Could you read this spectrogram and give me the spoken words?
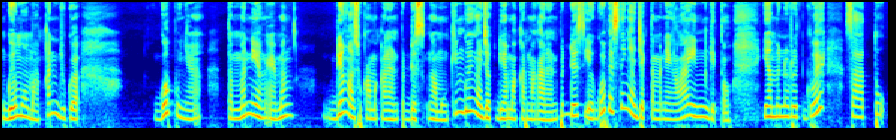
Gue mau makan juga gue punya temen yang emang dia nggak suka makanan pedes. Nggak mungkin gue ngajak dia makan makanan pedes ya gue pasti ngajak temen yang lain gitu. Ya menurut gue satu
